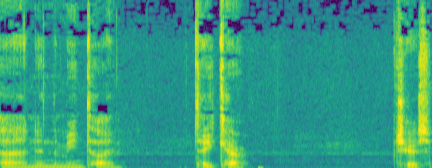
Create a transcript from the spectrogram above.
and in the meantime, take care. Cheers.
